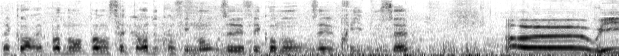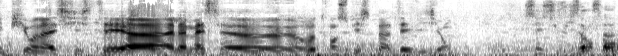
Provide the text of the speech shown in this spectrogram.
D'accord. Et pendant, pendant cette période de confinement, vous avez fait comment? Vous avez prié tout seul? Euh, oui, puis on a assisté à la messe retransmise par la télévision. C'est suffisant ça?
